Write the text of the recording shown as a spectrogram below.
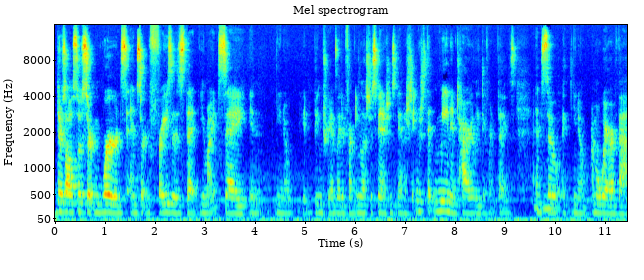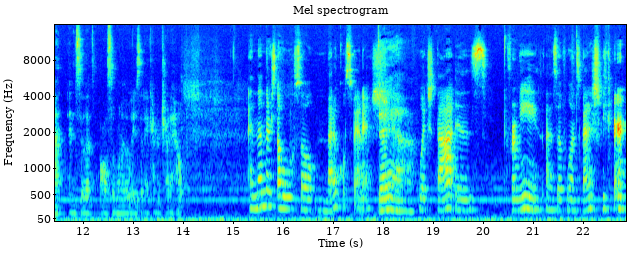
there's also certain words and certain phrases that you might say in you know it being translated from english to spanish and spanish to english that mean entirely different things and Mhm. so I, you know i'm aware of that and so that's also one of the ways that i kind of try to help And then there's also medical Spanish, yeah which that is, for me as a fluent Spanish speaker,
